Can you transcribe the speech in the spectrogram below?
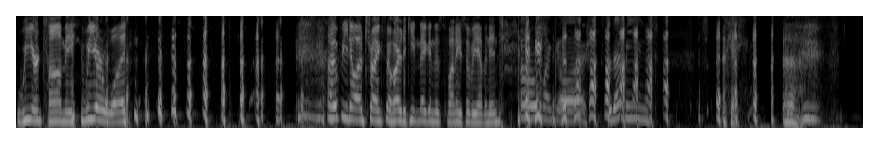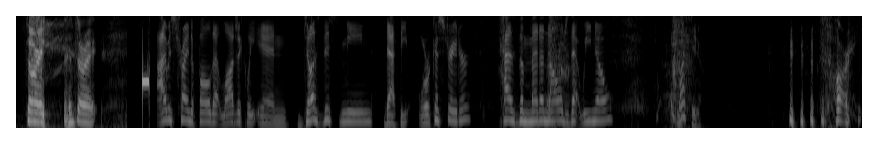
we are Tommy. We are one. I hope you know I'm trying so hard to keep making this funny so we have an intake. oh my gosh! So that means, okay, Sorry. it's all right. I was trying to follow that logically in does this mean that the orchestrator has the meta knowledge that we know? Bless you. Sorry.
